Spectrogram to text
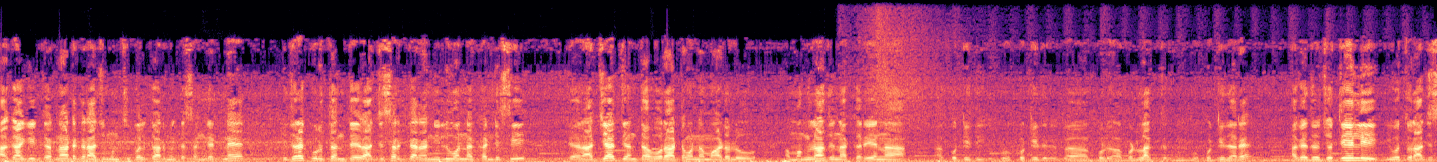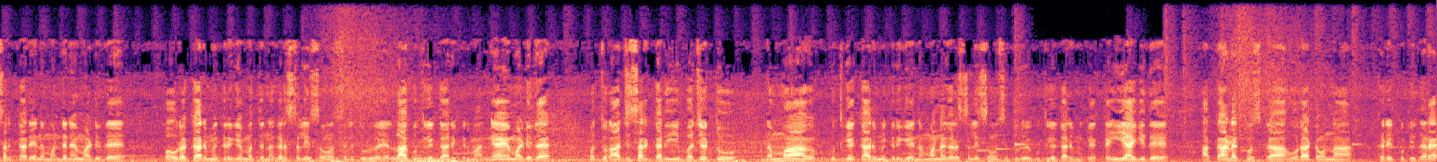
ಹಾಗಾಗಿ ಕರ್ನಾಟಕ ರಾಜ್ಯ ಮುನ್ಸಿಪಲ್ ಕಾರ್ಮಿಕ ಸಂಘಟನೆ ಇದರ ಕುರಿತಂತೆ ರಾಜ್ಯ ಸರ್ಕಾರ ನಿಲುವನ್ನು ಖಂಡಿಸಿ ರಾಜ್ಯಾದ್ಯಂತ ಹೋರಾಟವನ್ನು ಮಾಡಲು ಮಂಗಳವಾರ ದಿನ ಕರೆಯನ್ನು ಕೊಟ್ಟಿದ್ದಿ ಕೊಟ್ಟಿದ್ದ ಕೊಡಲಾಗ್ತ ಕೊಟ್ಟಿದ್ದಾರೆ. ಹಾಗಾದ್ರೆ ಜೊತೆಯಲ್ಲಿ ಇವತ್ತು ರಾಜ್ಯ ಸರ್ಕಾರ ಏನು ಮಂಡನೆ ಮಾಡಿದೆ, ಪೌರ ಕಾರ್ಮಿಕರಿಗೆ ಮತ್ತು ನಗರ ಸ್ಥಳೀಯ ಸಂಸ್ಥೆಯಲ್ಲಿ ದುಡಿದ ಎಲ್ಲ ಗುತ್ತಿಗೆ ಕಾರ್ಯಕ್ರಮ ಅನ್ಯಾಯ ಮಾಡಿದೆ ಮತ್ತು ರಾಜ್ಯ ಸರ್ಕಾರ ಈ ಬಜೆಟ್ ನಮ್ಮ ಗುತ್ತಿಗೆ ಕಾರ್ಮಿಕರಿಗೆ, ನಮ್ಮ ನಗರ ಸ್ಥಳೀಯ ಸಂಸ್ಥೆ ದುಡಿಯುವ ಗುತ್ತಿಗೆ ಕಾರ್ಮಿಕರಿಗೆ ಕೈಯಾಗಿದೆ. ಆ ಕಾರಣಕ್ಕೋಸ್ಕರ ಹೋರಾಟವನ್ನು ಕರೆ ಕೊಟ್ಟಿದ್ದಾರೆ.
